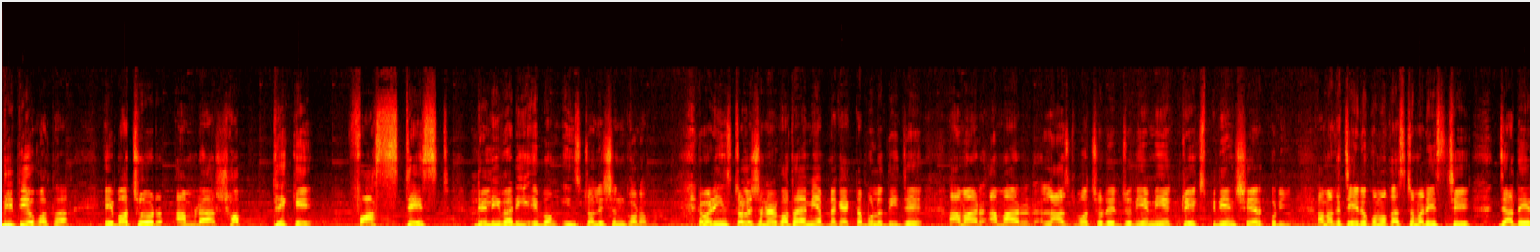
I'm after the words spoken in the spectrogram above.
দ্বিতীয় কথা, এবছর আমরা সব থেকে ফাস্টেস্ট ডেলিভারি এবং ইনস্টলেশন করাবো। এবার ইনস্টলেশনের কথা আমি আপনাকে একটা বলে দিই যে আমার আমার লাস্ট বছরের যদি আমি একটু এক্সপিরিয়েন্স শেয়ার করি, আমার কাছে এরকমও কাস্টমার এসছে যাদের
